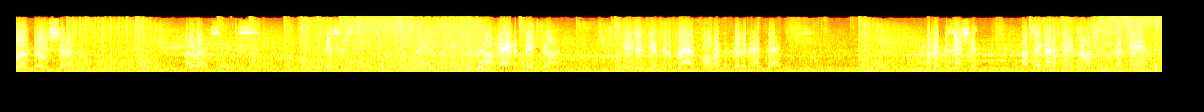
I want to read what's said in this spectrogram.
Will do, sir. All right, Six. This is it. I'll man the big gun. You just get to the platform and deliver that package. I'm in position. I'll take out as many dropships as I can.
